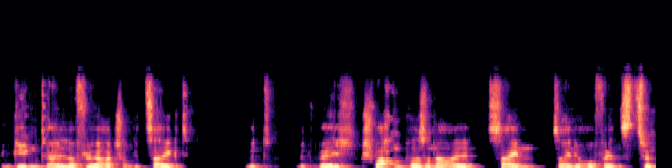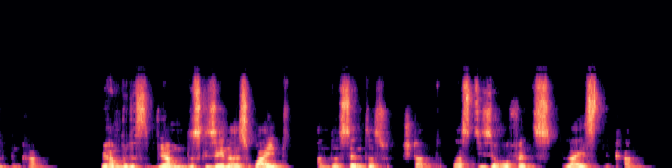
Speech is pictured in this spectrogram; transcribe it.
im Gegenteil, Lafleur hat schon gezeigt, mit, mit welch schwachem Personal sein, seine Offense zünden kann. Wir haben das, wir haben das gesehen, als White an der Center stand, was diese Offense leisten kann.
